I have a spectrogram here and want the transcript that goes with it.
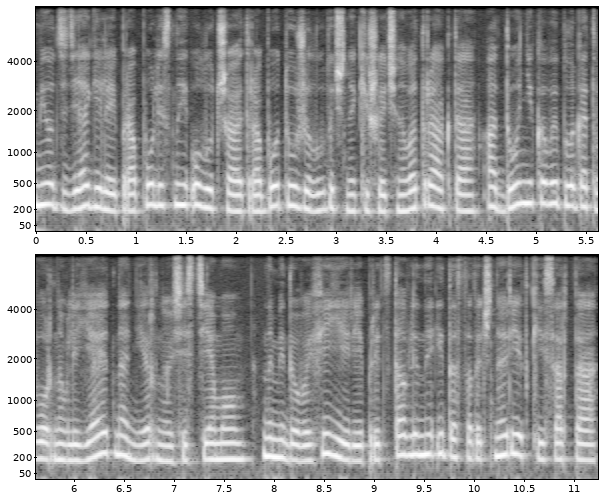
Мед с дягеля и прополисный улучшают работу желудочно-кишечного тракта, а донниковый благотворно влияет на нервную систему. На медовой феерии представлены и достаточно редкие сорта,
